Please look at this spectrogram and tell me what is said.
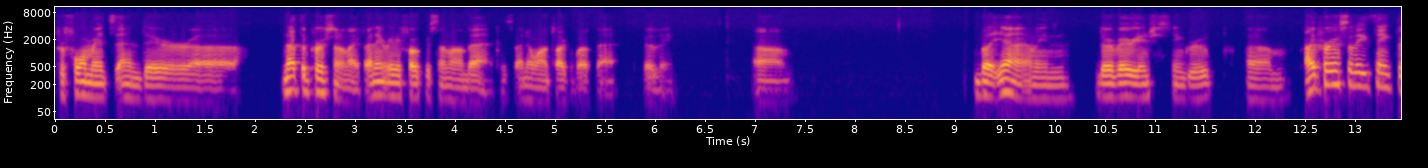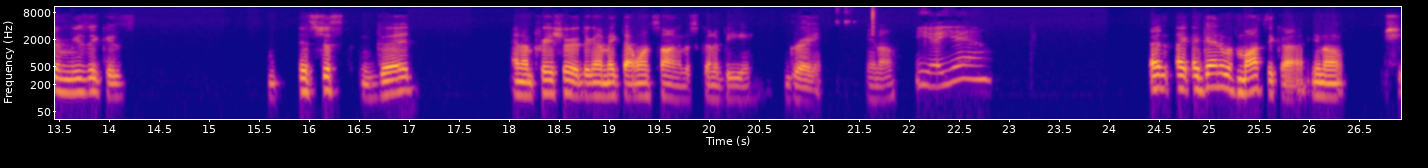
performance and their uh, not the personal life. I didn't really focus on on that because I don't want to talk about that really. Um, but yeah, I mean, they're a very interesting group. Um, I personally think their music is it's just good, and I'm pretty sure they're gonna make that one song that's gonna be great, you know. yeah, yeah. And again with Mothica, you know, sh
